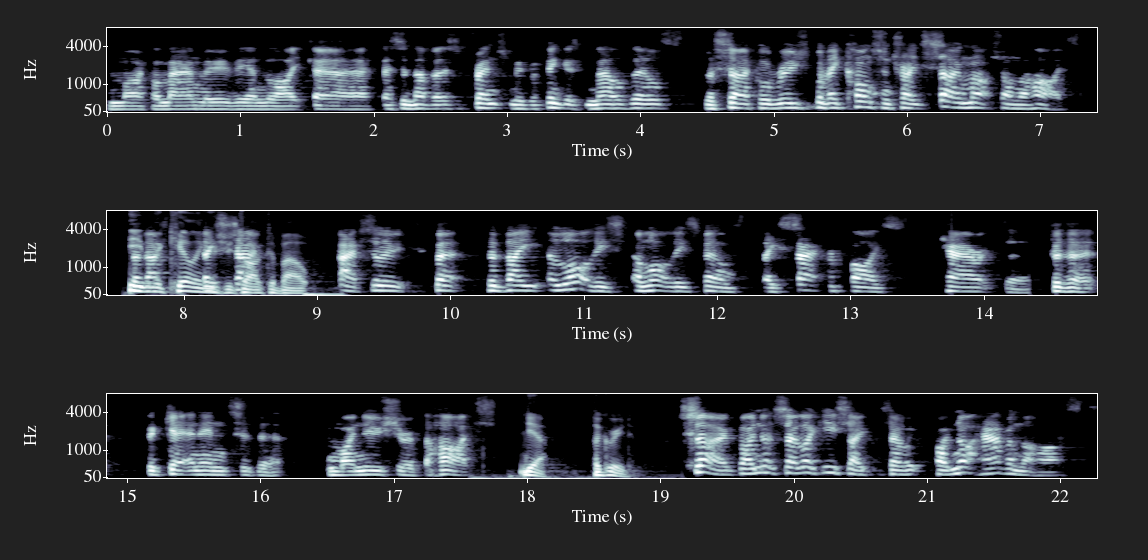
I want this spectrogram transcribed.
Michael Mann movie, and like uh, there's another there's a French movie, I think it's Melville's, The Circle Rouge, but they concentrate so much on the heist. Even the killing, as you sac- talked about. Absolutely, but but they a lot of these a lot of these films they sacrifice character for the for getting into the, the minutia of the heist. Yeah, agreed. So by not so like you say, so by not having the heist,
